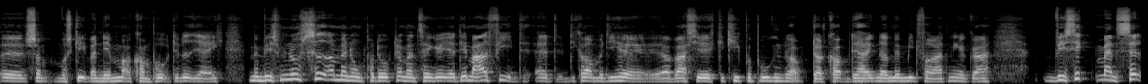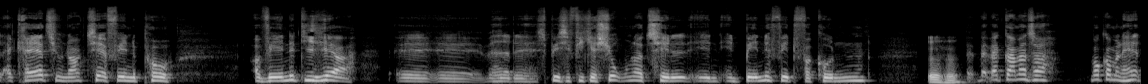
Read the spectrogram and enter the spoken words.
øh, som måske var nemme at komme på, det ved jeg ikke. Men hvis man nu sidder med nogle produkter, man tænker, ja, det er meget fint, at de kommer med de her, og bare siger, at jeg skal kigge på booking.com, det har ikke noget med min forretning at gøre. Hvis ikke man selv er kreativ nok til at finde på at vende de her øh, øh, hvad hedder det, specifikationer til en, en benefit for kunden, mm-hmm. hvad gør man så? Hvor går man hen?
